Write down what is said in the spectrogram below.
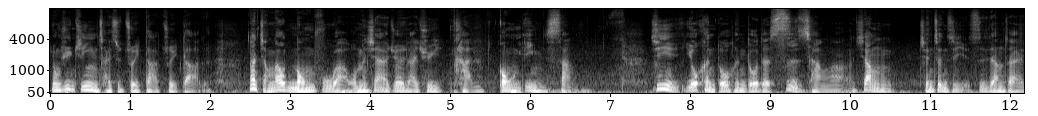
永续经营才是最大最大的。那讲到农夫啊，我们现在就来去谈供应商。其实有很多很多的市场啊，像前阵子也是这样在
